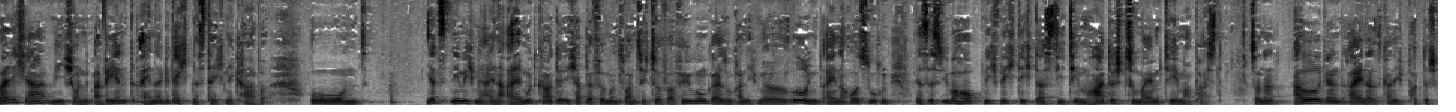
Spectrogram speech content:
Weil ich ja, wie schon erwähnt, eine Gedächtnistechnik habe. Und Jetzt nehme ich mir eine Almutkarte. Ich habe ja 25 zur Verfügung, also kann ich mir irgendeine aussuchen. Es ist überhaupt nicht wichtig, dass die thematisch zu meinem Thema passt sondern irgendeiner. Das kann ich praktisch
